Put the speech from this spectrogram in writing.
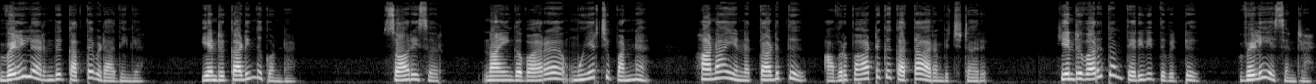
வெளியில இருந்து கத்த விடாதீங்க என்று கடிந்து கொண்டான். சாரி சார் நான் இங்கே வர முயற்சி பண்ணேன் ஆனால் என்னை தடுத்து அவர் பாட்டுக்கு கத்த ஆரம்பிச்சிட்டாரு என்று வருத்தம் தெரிவித்துவிட்டு வெளியே சென்றான்.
